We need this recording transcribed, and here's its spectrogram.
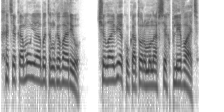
Хотя кому я об этом говорю? Человеку, которому на всех плевать.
